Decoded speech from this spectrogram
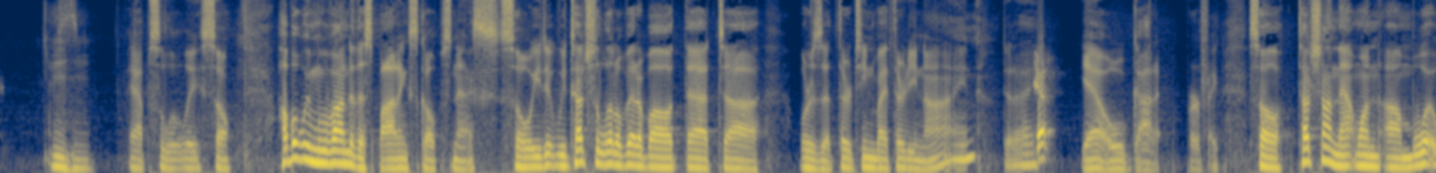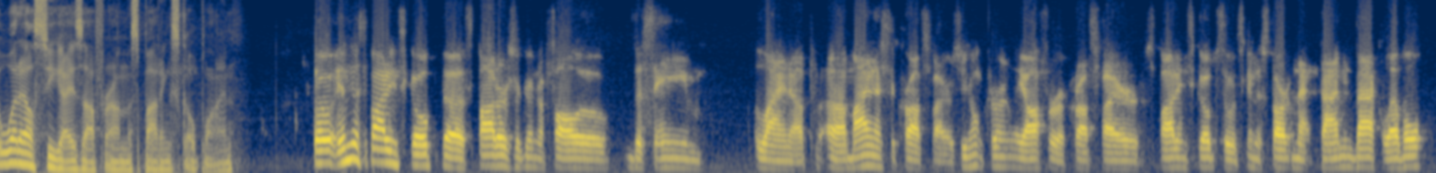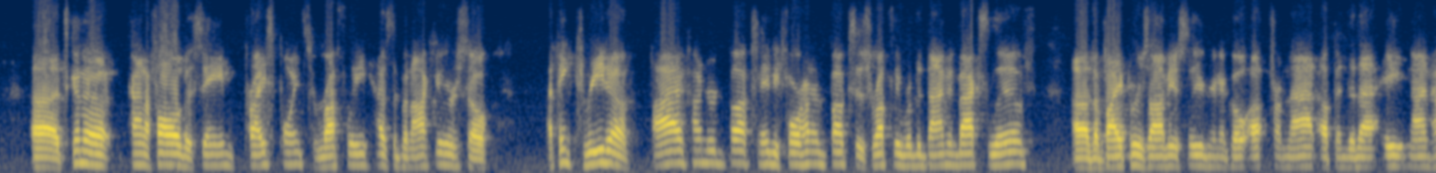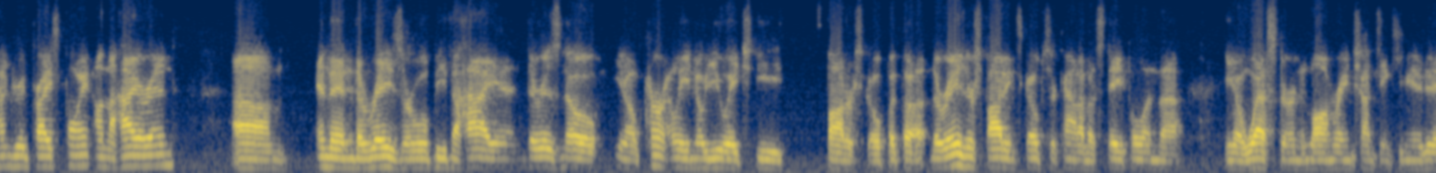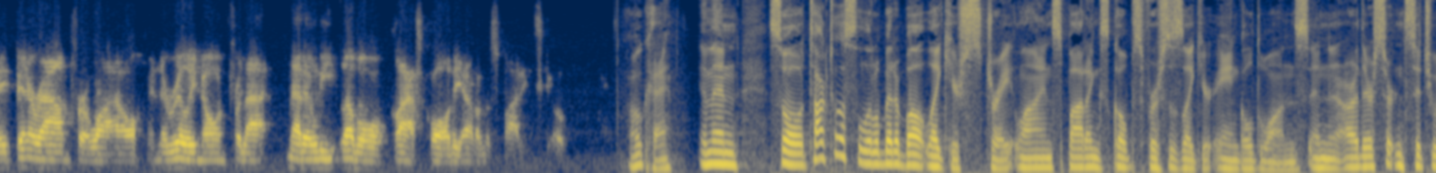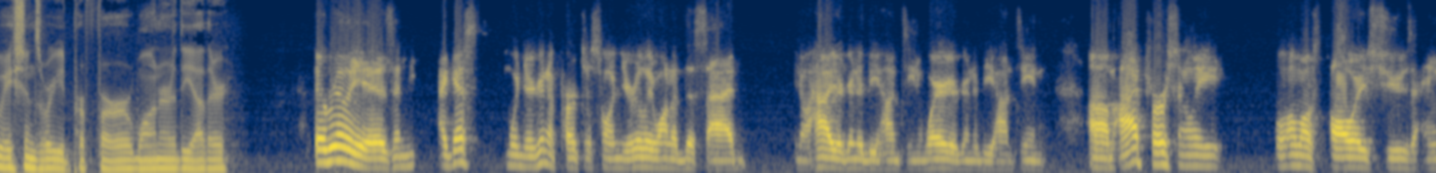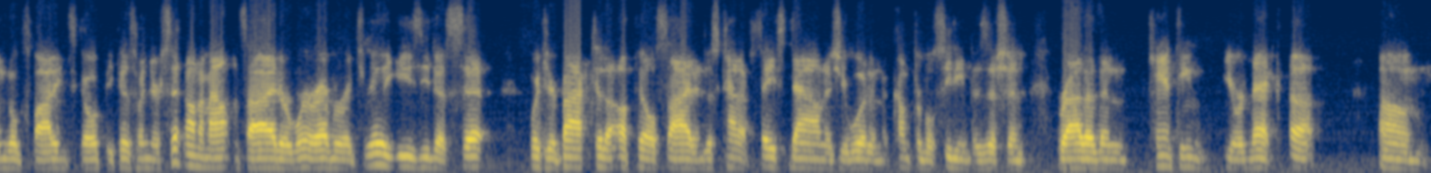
Mm-hmm. Absolutely. So, how about we move on to the spotting scopes next? So we did we touched a little bit about that. Uh, what is it? Thirteen by thirty nine? Did I? Yep. Yeah. Oh, got it. Perfect. So touched on that one. Um, what what else do you guys offer on the spotting scope line? So in the spotting scope, the spotters are going to follow the same lineup, uh, minus the crossfires. We don't currently offer a crossfire spotting scope, so it's going to start in that diamondback level. Uh, it's going to kind of follow the same price points roughly as the binoculars. So I think three to 500 bucks, maybe 400 bucks is roughly where the Diamondbacks live. Uh, the Vipers obviously are going to go up from that up into that eight nine hundred price point on the higher end, um, and then the Razor will be the high end. There is no you know currently no UHD spotter scope, but the the Razor spotting scopes are kind of a staple in the you know western and long range hunting community. They've been around for a while, and they're really known for that that elite level glass quality out of the spotting scope. Okay. And then, so talk to us a little bit about like your straight line spotting scopes versus like your angled ones. And are there certain situations where you'd prefer one or the other? There really is. And I guess when you're going to purchase one, you really want to decide, you know, how you're going to be hunting, where you're going to be hunting. Um, I personally will almost always choose an angled spotting scope because when you're sitting on a mountainside or wherever, it's really easy to sit with your back to the uphill side and just kind of face down as you would in a comfortable seating position rather than canting your neck up. Um,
